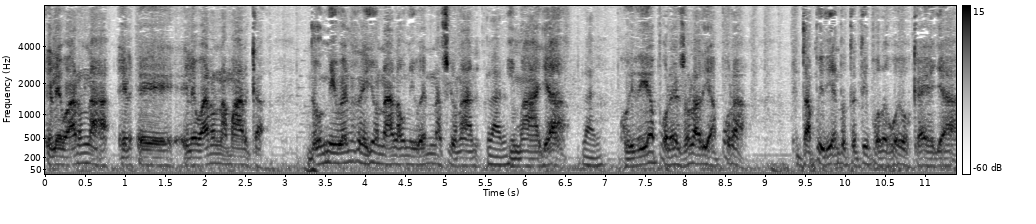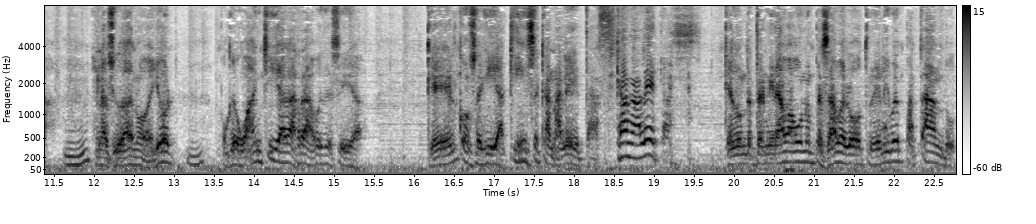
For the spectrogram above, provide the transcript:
elevaron la, el- eh, elevaron la marca de un nivel regional a un nivel nacional y más allá. Claro. Hoy día por eso la diáspora está pidiendo este tipo de juegos que hay allá en la ciudad de Nueva York. Porque Guanchi agarraba y decía que él conseguía 15 canaletas. Canaletas. Que donde terminaba uno empezaba el otro y él iba empatando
